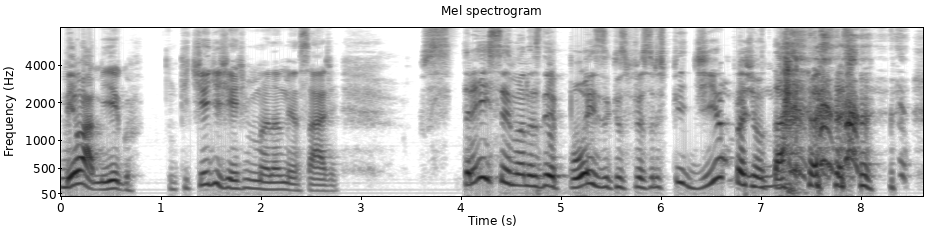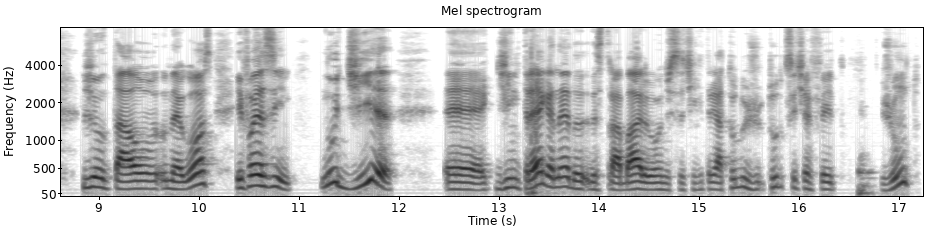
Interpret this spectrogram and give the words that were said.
meu amigo, o que tinha de gente me mandando mensagem, três semanas depois do que os professores pediram pra juntar, juntar o, o negócio, e foi assim: no dia é, de entrega né, do- desse trabalho, onde você tinha que entregar tudo, tudo que você tinha feito junto,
